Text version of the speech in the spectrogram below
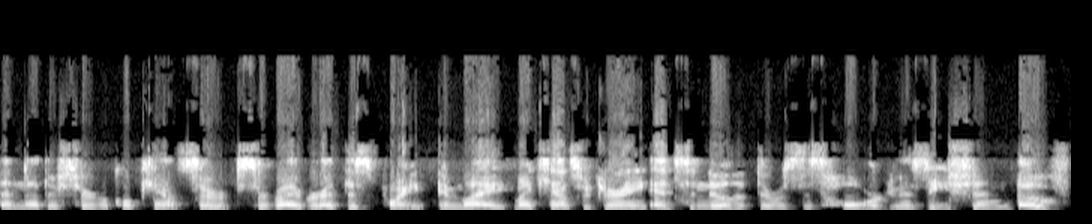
another cervical cancer survivor at this point in my, my cancer journey. And to know that there was this whole organization of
